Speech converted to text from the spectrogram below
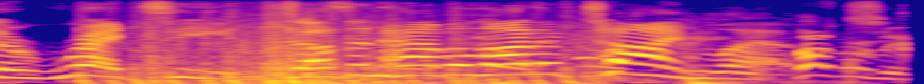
The red team doesn't have a lot of time left. Cover me!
